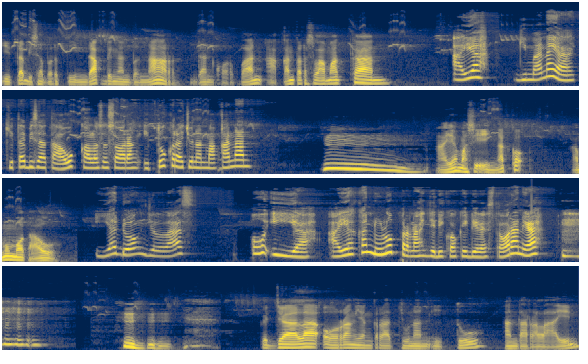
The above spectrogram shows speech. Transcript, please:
kita bisa bertindak dengan benar dan korban akan terselamatkan. Ayah, gimana ya kita bisa tahu kalau seseorang itu keracunan makanan? Hmm, ayah masih ingat kok. Kamu mau tahu? Iya dong, jelas. Oh iya, ayah kan dulu pernah jadi koki di restoran ya. Gejala orang yang keracunan itu antara lain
